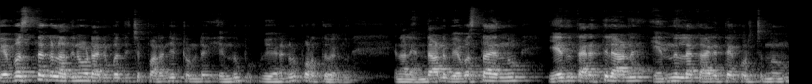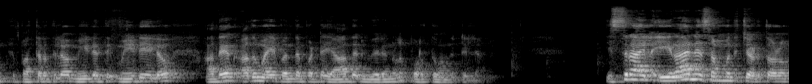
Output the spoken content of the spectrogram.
വ്യവസ്ഥകൾ അതിനോടനുബന്ധിച്ച് പറഞ്ഞിട്ടുണ്ട് എന്നും വിവരങ്ങൾ പുറത്തു വരുന്നു എന്നാൽ എന്താണ് വ്യവസ്ഥ എന്നും ഏത് തരത്തിലാണ് എന്നുള്ള കാര്യത്തെക്കുറിച്ചൊന്നും പത്രത്തിലോ മീഡിയ മീഡിയയിലോ അതേ അതുമായി ബന്ധപ്പെട്ട യാതൊരു വിവരങ്ങളും പുറത്തു വന്നിട്ടില്ല. ഇസ്രായേൽ ഇറാനെ സംബന്ധിച്ചിടത്തോളം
